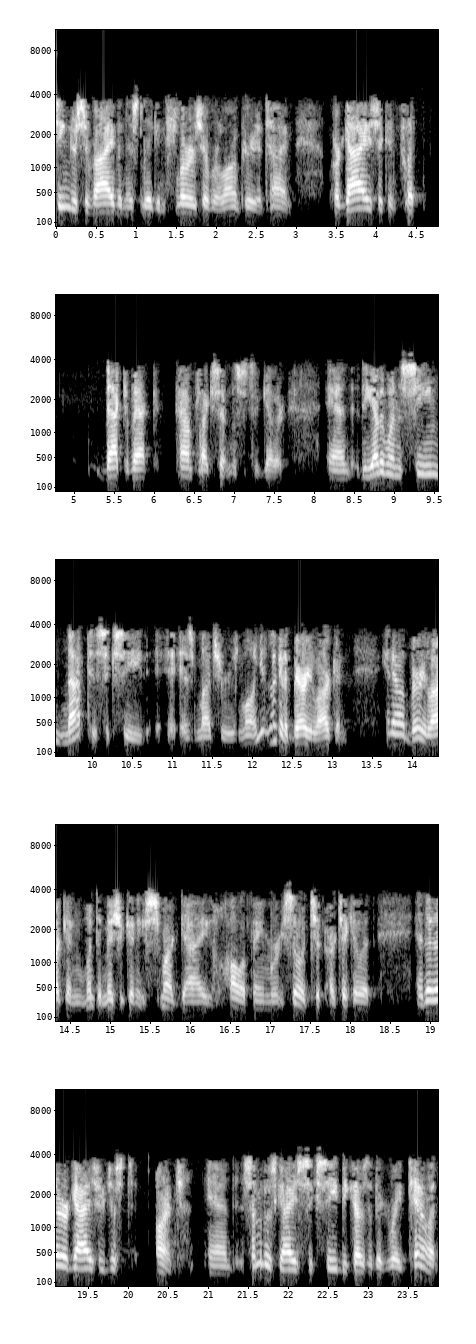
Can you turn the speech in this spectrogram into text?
seem to survive in this league and flourish over a long period of time are guys who can put back to back complex sentences together. And the other ones seem not to succeed as much or as long. You look at a Barry Larkin you know, Barry Larkin went to Michigan. He's a smart guy, Hall of Famer. He's so articulate. And then there are guys who just aren't. And some of those guys succeed because of their great talent,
